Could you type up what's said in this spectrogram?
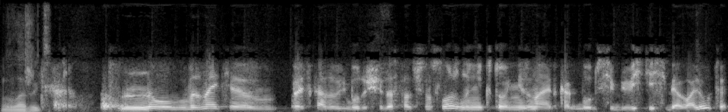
вложить? Ну, вы знаете, предсказывать будущее достаточно сложно. Никто не знает, как будут себе, вести себя валюты.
